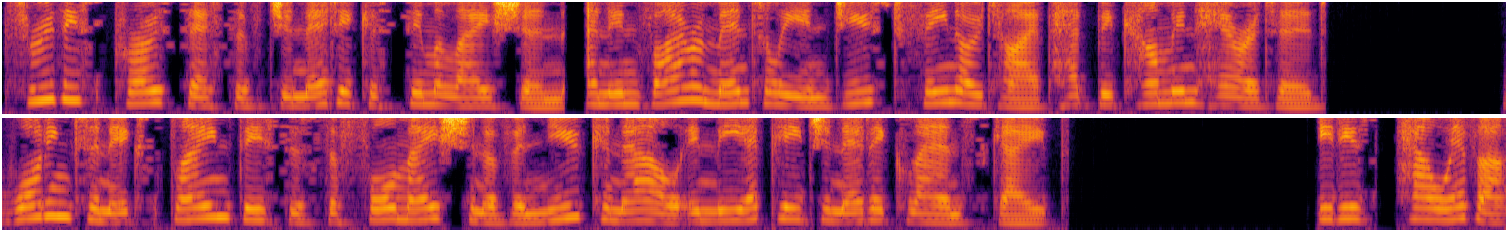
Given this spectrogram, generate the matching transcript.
Through this process of genetic assimilation, an environmentally induced phenotype had become inherited. Waddington explained this as the formation of a new canal in the epigenetic landscape. It is, however,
